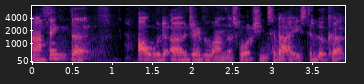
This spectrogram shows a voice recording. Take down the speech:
And I think that I would urge everyone that's watching today is to look at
